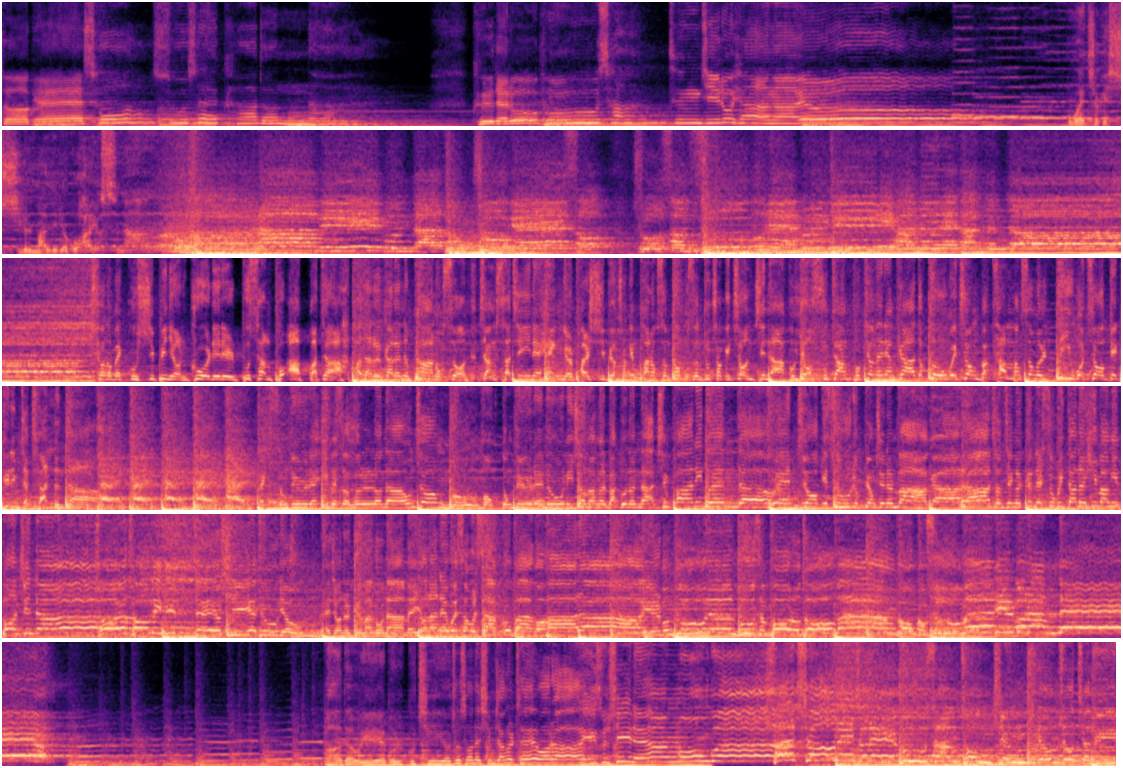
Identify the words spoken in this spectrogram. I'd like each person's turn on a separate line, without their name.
바닥에서 수색하던 날 그대로 부산 등지로 향하여.
외적의 씨를 말리려고 하였으나?
조선 수군의
1592년 9월 1일 부산포 앞바다. 바다를 가르는 판옥선 장사진의 행렬 80여 척의 판옥선 거북선 두 척이 전진하고 여수 당포 겨내량 가덕도의 정박 탐망성을 띄워 적의 그림자 찾는다. 백성들의 입에서 흘러나온 정보 목동들의 눈이 전황을 바꾸는 나침판이 된다. 외적의 수륙병진을 막아라 전쟁을 끝낼 수 있다는 희망이 번진다. 토요토미 히데요. 시의 두려움. 해전을 금하고 남의 연안의 외성을 쌓고 방어하라. 일본군은 부산포로 도망. 공공 숨은 일본 함대 바다 위에 불꽃이여 조선의 심장을 태워라. 이순신의 악몽과 사천의 전의 부상 통증 두려움조차 뒤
